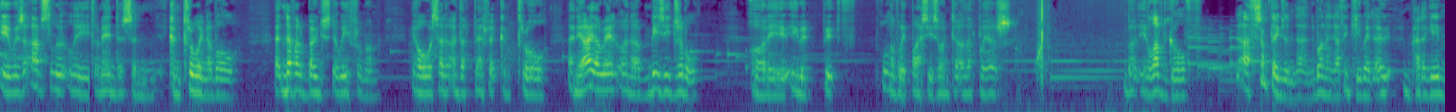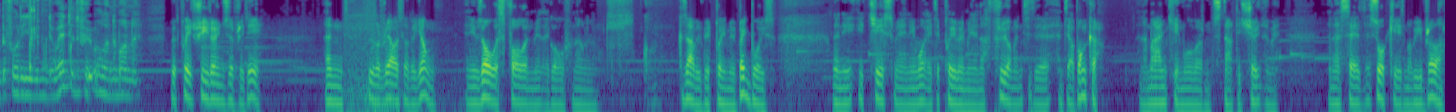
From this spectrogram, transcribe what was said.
He was absolutely tremendous in controlling a ball. It never bounced away from him. He always had it under perfect control and he either went on a mazy dribble or he, he would put lovely passes on to other players. But he loved golf. Uh, Sometimes in the morning I think he went out and had a game before he even went to the football in the morning. We played three rounds every day and we were relatively young and he was always following me at the golf and I was because I would be playing with big boys. And then he, he chased me and he wanted to play with me and I threw him into the into a bunker and a man came over and started shouting at me and I said it's okay he's my wee brother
